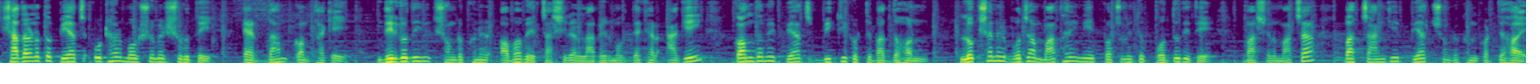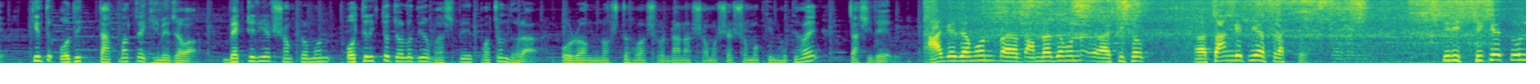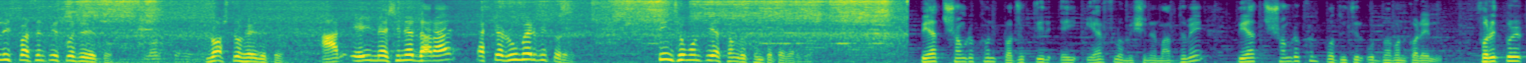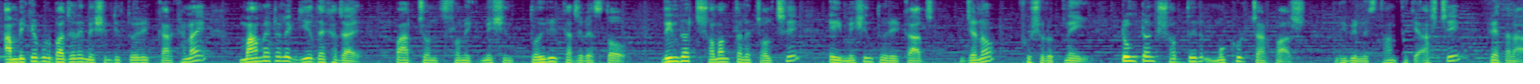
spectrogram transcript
সাধারণত পেঁয়াজ উঠার মৌসুমের শুরুতে এর দাম কম থাকে। দীর্ঘদিন সংরক্ষণের অভাবে চাষিরা লাভের মুখ দেখার আগেই কম দামে পেঁয়াজ বিক্রি করতে বাধ্য হন। লোকসানের বোঝা মাথায় নিয়ে প্রচলিত পদ্ধতিতে বাঁশের মাচা বা চাঙ্গে পেঁয়াজ সংরক্ষণ করতে হয়। কিন্তু অধিক তাপমাত্রায় ঘেমে যাওয়া, ব্যাকটেরিয়ার সংক্রমণ, অতিরিক্ত জলদীয় ভাস্পে পচন ধরা ও রং নষ্ট হওয়া সহ নানা সমস্যার সম্মুখীন হতে হয় চাষিদের। আগে যেমন আমরা যেমন কৃষক চাঙ্গে পেঁয়াজ রাখতো। তিরিশ থেকে চল্লিশ পার্সেন্ট পেঁয়াজ পচে যেত। নষ্ট হয়ে যেত। আর এই মেশিনের দ্বারায় একটা রুমের ভিতরে তিনশো মন পেঁয়াজ সংরক্ষণ করতে পারবে। পেঁয়াজ সংরক্ষণ প্রযুক্তির এই এয়ারফ্লো মেশিনের মাধ্যমে পেঁয়াজ সংরক্ষণ পদ্ধতির উদ্ভাবন করেন। ফরিদপুরের আম্বিকাপুর বাজারে মেশিনটি তৈরির কারখানায় মা মেটালে গিয়ে দেখা যায়, পাঁচজন শ্রমিক মেশিন তৈরির কাজে ব্যস্ত। দিনরাত সমানতালে চলছে এই মেশিন তৈরির কাজ, যেন ফুসরত নেই। টুংটাং শব্দের মুখর চারপাশ, বিভিন্ন স্থান থেকে আসছে ক্রেতারা।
